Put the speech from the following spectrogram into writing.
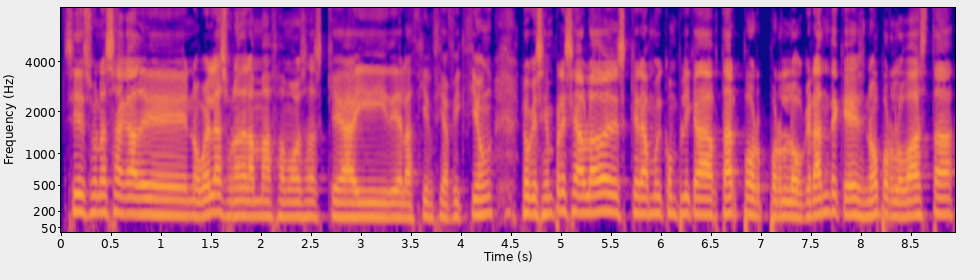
Sí, es una saga de novelas, una de las más famosas que hay de la ciencia ficción. Lo que siempre se ha hablado es que era muy complicado adaptar por, por lo grande que es, ¿no? Por lo vasta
